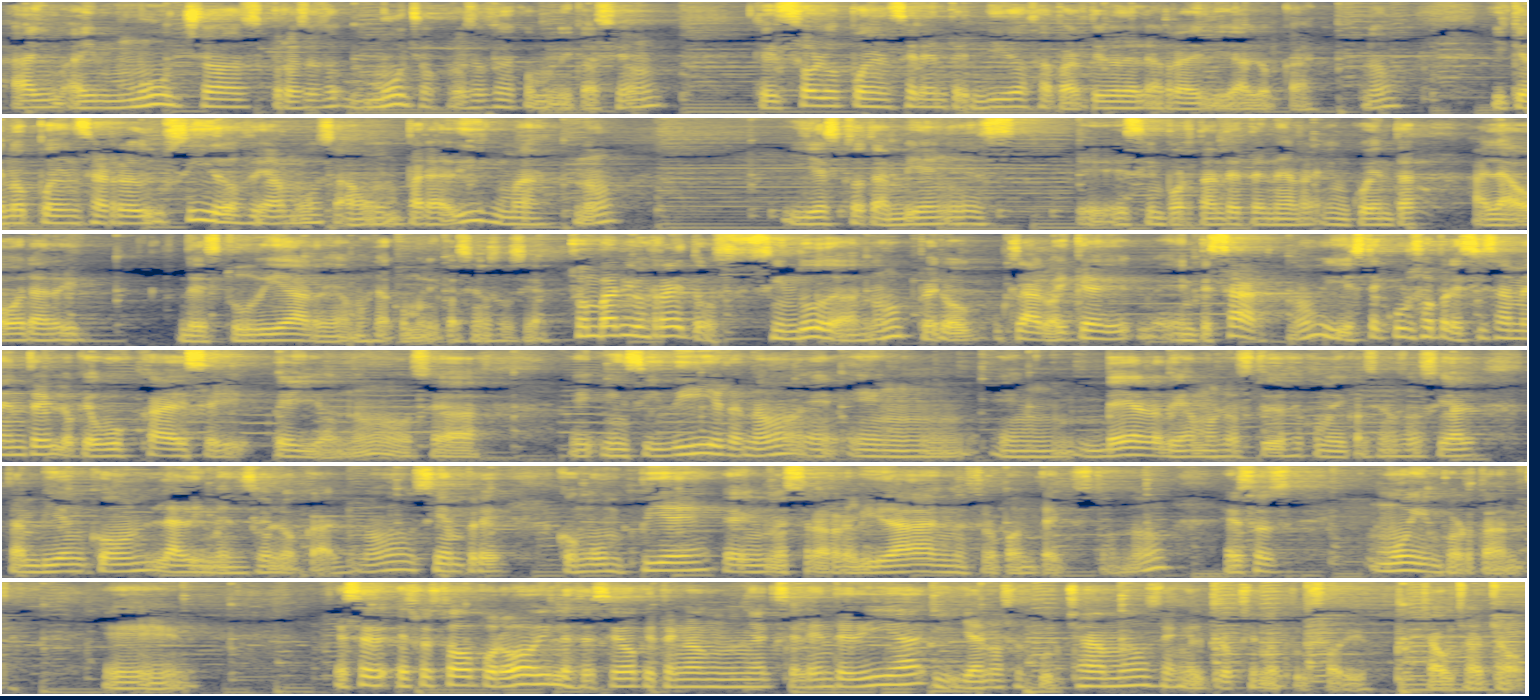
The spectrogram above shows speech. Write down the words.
hay, hay muchos, procesos, muchos procesos de comunicación que solo pueden ser entendidos a partir de la realidad local, ¿no? Y que no pueden ser reducidos, digamos, a un paradigma, ¿no? Y esto también es, es importante tener en cuenta a la hora de, de, estudiar, digamos, la comunicación social. Son varios retos, sin duda, ¿no? Pero claro, hay que empezar, ¿no? Y este curso precisamente lo que busca es ello, ¿no? O sea, eh, incidir ¿no? E, en, en, ver digamos, los estudios de comunicación social también con la dimensión local, ¿no? siempre con un pie en nuestra realidad, en nuestro contexto. ¿no? Eso es muy importante. Eh, eso es todo por hoy, les deseo que tengan un excelente día y ya nos escuchamos en el próximo episodio. Chao, chao, chao.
